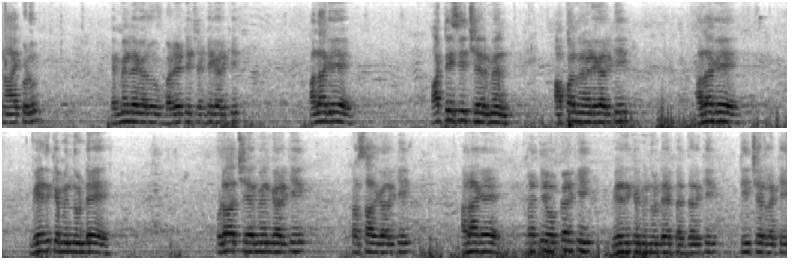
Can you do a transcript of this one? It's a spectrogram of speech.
నాయకుడు ఎమ్మెల్యే గారు బడేటి చెట్టి గారికి అలాగే ఆర్టీసీ చైర్మన్ అప్పలనాయుడు గారికి అలాగే వేదిక మీద ఉండే కూడా చైర్మన్ గారికి ప్రసాద్ గారికి అలాగే ప్రతి ఒక్కరికి వేదిక మీద ఉండే పెద్దలకి టీచర్లకి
